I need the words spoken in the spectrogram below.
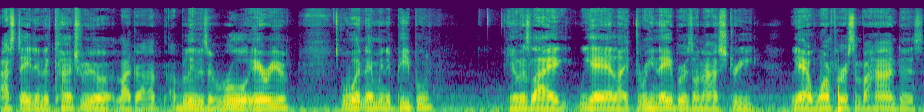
I stayed in the country or like a, I believe it's a rural area. It wasn't that many people. It was like we had like three neighbors on our street. We had one person behind us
